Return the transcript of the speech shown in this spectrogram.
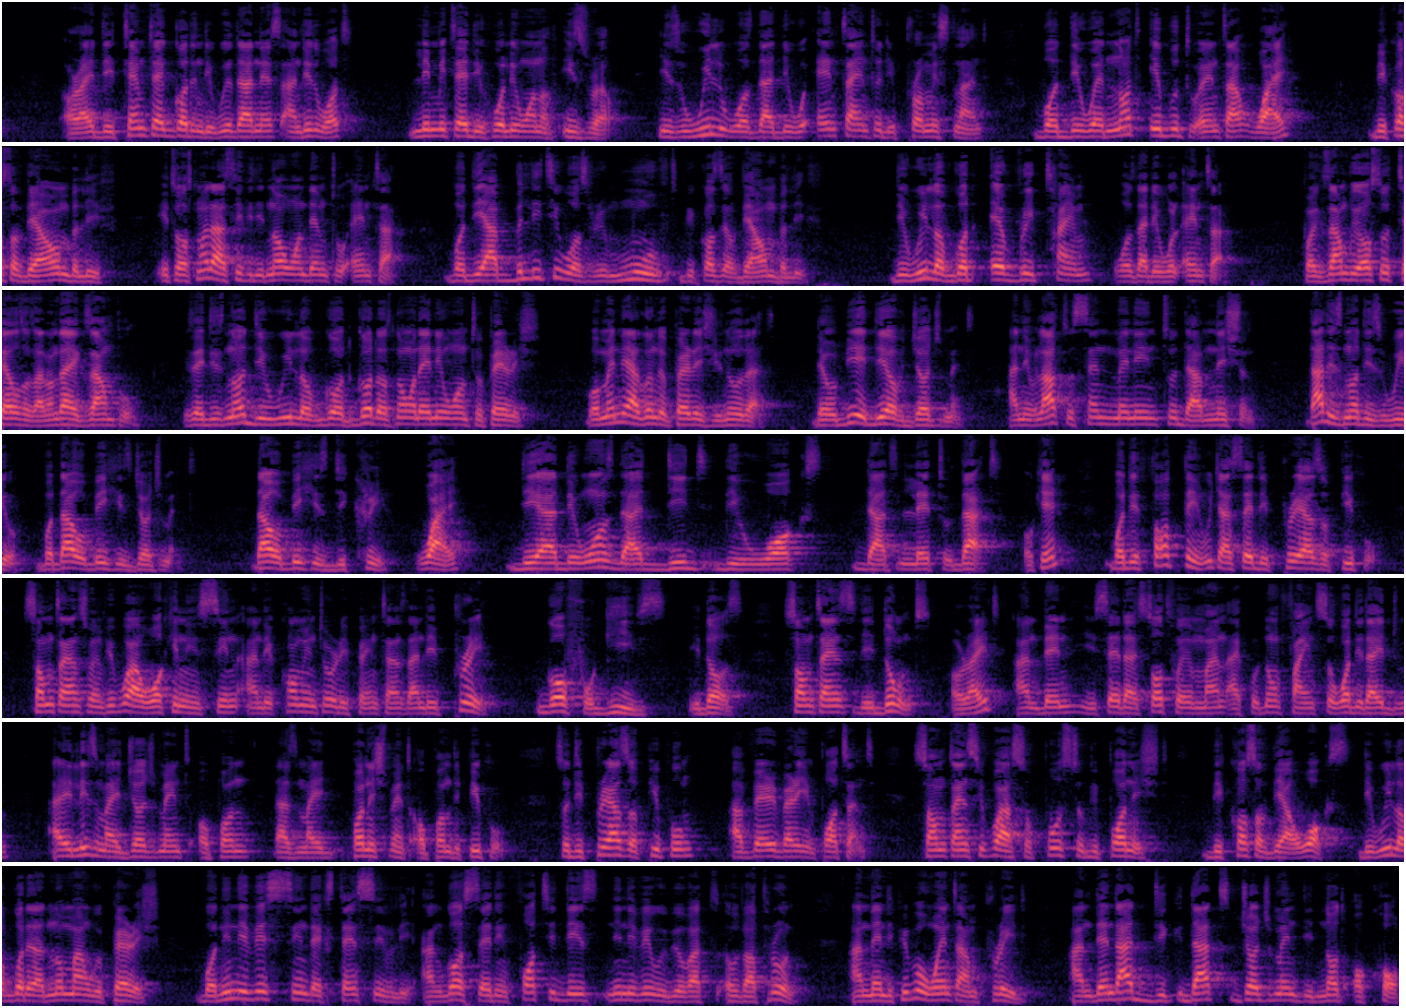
Alright, they tempted God in the wilderness and did what? Limited the Holy One of Israel. His will was that they would enter into the promised land, but they were not able to enter. Why? Because of their unbelief. It was not as if he did not want them to enter, but the ability was removed because of their unbelief. The will of God every time was that they will enter. For example, he also tells us another example. He said, It is not the will of God. God does not want anyone to perish. But many are going to perish, you know that. There will be a day of judgment, and he will have to send many into damnation. That is not his will, but that will be his judgment. That will be his decree. Why? They are the ones that did the works that led to that. Okay? But the third thing, which I said, the prayers of people. Sometimes when people are walking in sin and they come into repentance and they pray, God forgives. He does. Sometimes they don't, all right? And then he said, I sought for a man I could not find. So what did I do? I released my judgment upon, that's my punishment upon the people. So the prayers of people are very, very important. Sometimes people are supposed to be punished because of their works. The will of God is that no man will perish. But Nineveh sinned extensively. And God said in 40 days, Nineveh will be overthrown. And then the people went and prayed. And then that, that judgment did not occur.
